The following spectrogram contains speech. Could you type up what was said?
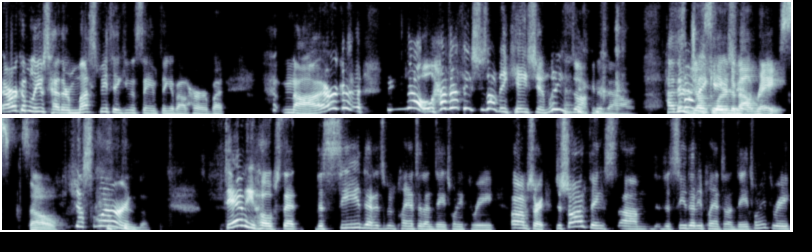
Erika believes Heather must be thinking the same thing about her, but nah, Erika, no, Heather thinks she's on vacation. What are you talking about? Heather just learned about race. So just learned. Danny hopes that the seed that has been planted on day 23, oh, I'm sorry, Deshawn thinks um, the seed that he planted on day 23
